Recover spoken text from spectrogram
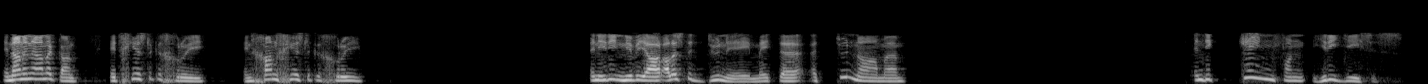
En dan aan die ander kant het geestelike groei en gaan geestelike groei in hierdie nuwe jaar alles te doen hê met 'n 'n toename in die ken van hierdie Jesus.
